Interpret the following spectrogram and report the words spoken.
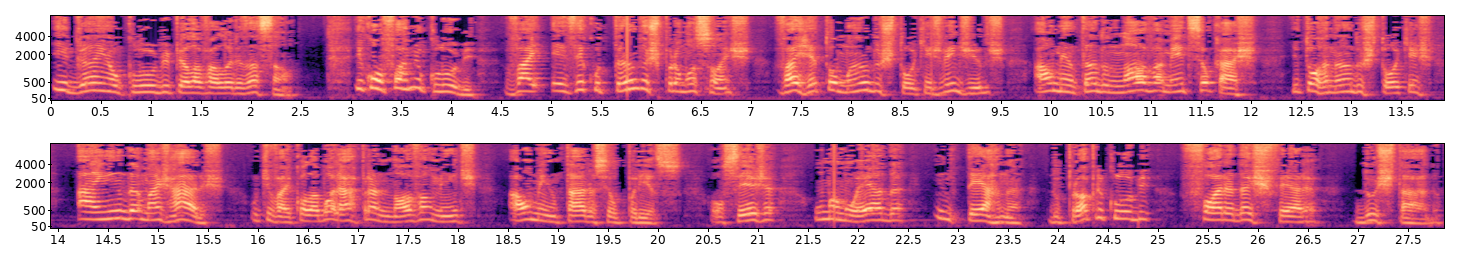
e ganha o clube pela valorização. E conforme o clube vai executando as promoções, vai retomando os tokens vendidos, aumentando novamente seu caixa e tornando os tokens ainda mais raros, o que vai colaborar para novamente aumentar o seu preço, ou seja, uma moeda interna do próprio clube, fora da esfera do Estado.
